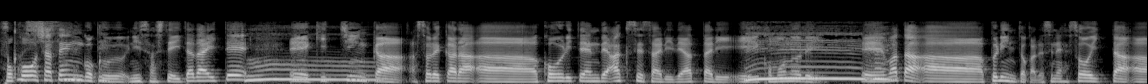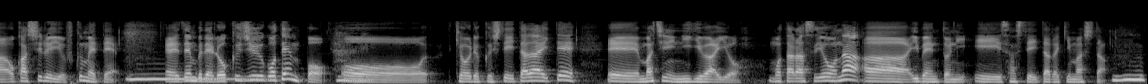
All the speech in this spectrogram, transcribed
歩行者天国にさせていただいて、えーキッチンカー、それからあー小売店でアクセサリーであったり、小物類、えーはいまたあープリンとかですね、そういったあーお菓子類を含めて、うん。えー全部で65店舗、はい。協力していただいて、えー街に賑わいをもたらすようなあーイベントにえーさせていただきました。うん、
